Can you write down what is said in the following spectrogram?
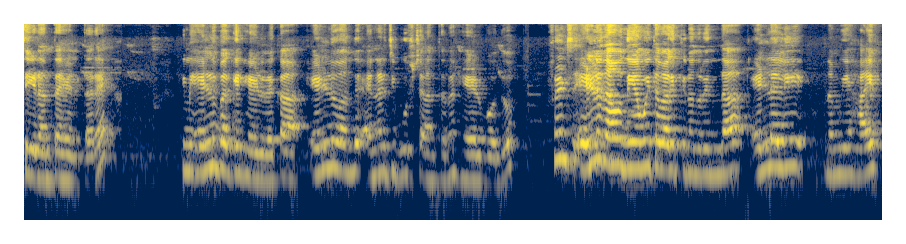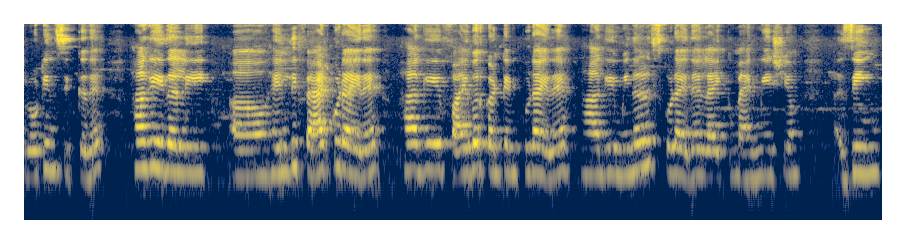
ಸೀಡ್ ಅಂತ ಹೇಳ್ತಾರೆ. ಇನ್ನು ಎಳ್ಳು ಬಗ್ಗೆ ಹೇಳಬೇಕಾ? ಎಳ್ಳು ಒಂದು ಎನರ್ಜಿ ಬೂಸ್ಟರ್ ಅಂತಾನು ಹೇಳ್ಬೋದು. ಫ್ರೆಂಡ್ಸ್ ಎಳ್ಳು ನಾವು ನಿಯಮಿತವಾಗಿ ತಿನ್ನೋದ್ರಿಂದ ಎಳ್ಳಲ್ಲಿ ನಮಗೆ ಹೈ ಪ್ರೋಟೀನ್ ಸಿಗ್ತದೆ. ಹಾಗೆ ಇದರಲ್ಲಿ ಹೆಲ್ದಿ ಫ್ಯಾಟ್ ಕೂಡ ಇದೆ. ಹಾಗೆ ಫೈಬರ್ ಕಂಟೆಂಟ್ ಕೂಡ ಇದೆ. ಹಾಗೆ ಮಿನರಲ್ಸ್ ಕೂಡ ಇದೆ like magnesium zinc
